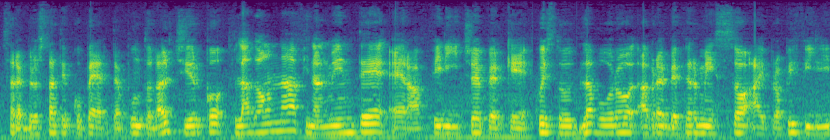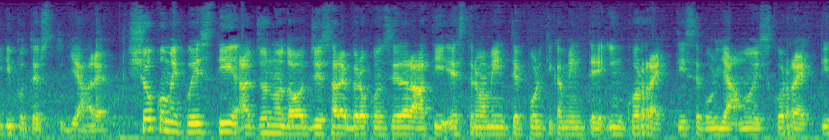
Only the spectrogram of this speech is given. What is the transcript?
sarebbero state coperte appunto dal circo. La donna finalmente era felice perché questo lavoro avrebbe permesso ai propri figli di poter studiare. Show come questi al giorno d'oggi sarebbero considerati estremamente politicamente incorretti se vogliamo e scorretti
